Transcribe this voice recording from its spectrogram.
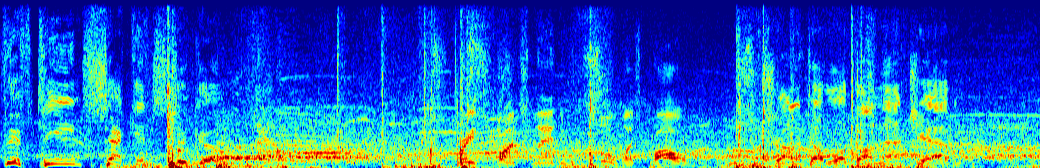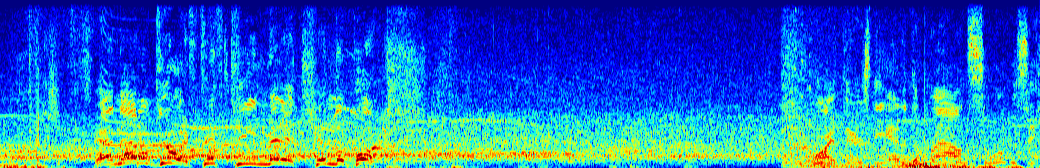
15 seconds to go. Great punch landing with so much power. Trying to double up on that jab. And that'll do it, 15 minutes in the books. All right, there's the end of the round, so it was a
